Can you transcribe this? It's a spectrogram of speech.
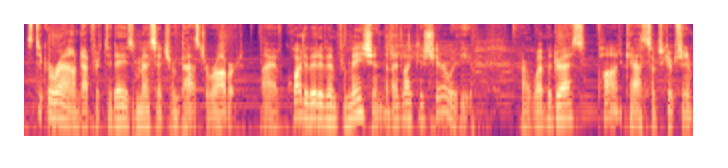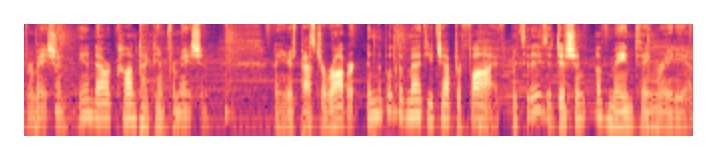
Stick around after today's message from Pastor Robert. I have quite a bit of information that I'd like to share with you our web address, podcast subscription information, and our contact information. Now, here's Pastor Robert in the book of Matthew, chapter 5, with today's edition of Main Thing Radio.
